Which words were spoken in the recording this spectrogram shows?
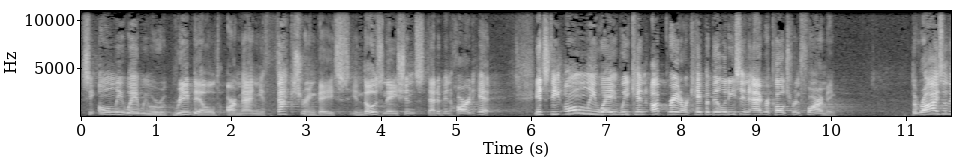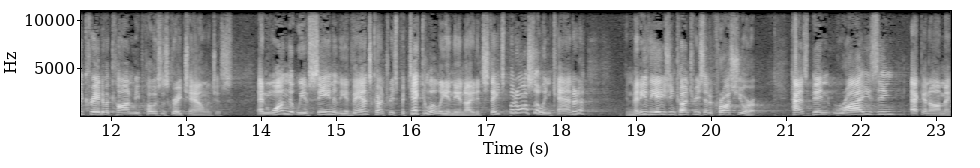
It's the only way we will rebuild our manufacturing base in those nations that have been hard hit. It's the only way we can upgrade our capabilities in agriculture and farming. The rise of the creative economy poses great challenges, and one that we have seen in the advanced countries, particularly in the United States, but also in Canada, in many of the Asian countries, and across Europe, has been rising economic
